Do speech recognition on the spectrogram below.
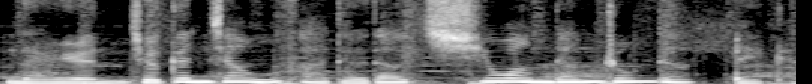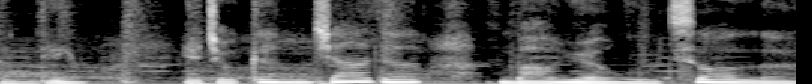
男人就更加无法得到期望当中的被肯定。也就更加的茫然无措了。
